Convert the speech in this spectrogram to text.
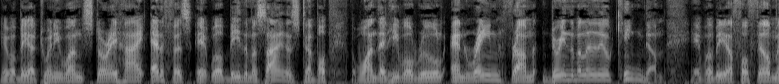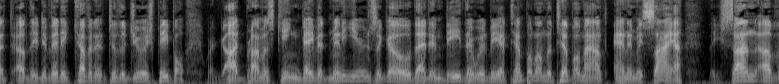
It will be a 21 story high edifice. It will be the Messiah's temple, the one that he will rule and reign from during the millennial kingdom. It will be a fulfillment of the Davidic covenant to the Jewish people, where God promised King David many years ago that indeed there would be a temple on the Temple Mount and a Messiah the son of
